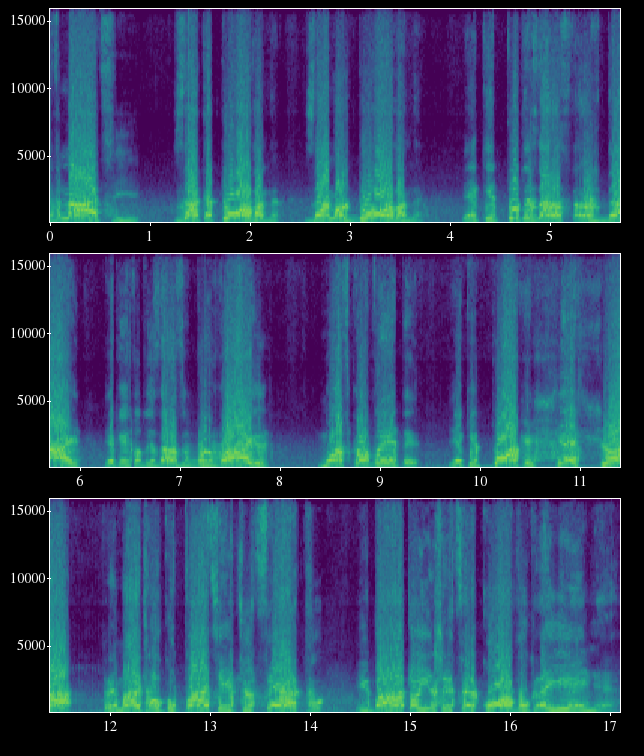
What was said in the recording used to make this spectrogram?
квітів нації, закатованих, замордованих, які тут і зараз страждають, яких тут і зараз вбивають, московити, які поки ще що тримають в окупації цю церкву і багато інших церков в Україні.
